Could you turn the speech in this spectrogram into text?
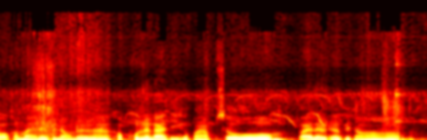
พอกันใหม่เลยพี่น้องเด้อขอบคุณหลายๆที่เข้ามาชมไปเลยเด้อพี่น้อง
